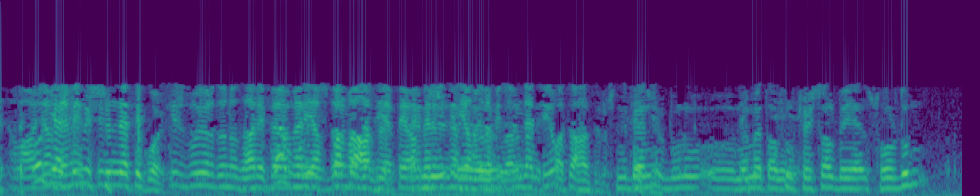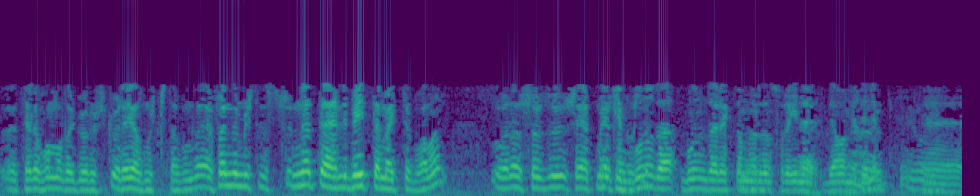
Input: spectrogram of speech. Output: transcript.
Ama o getirmiş demek- sünneti koymuş. Siz buyurdunuz Halife Ben Ömer yazdırmadı diye. Peygamberimizin yazdığı bir sünneti yok. hazırım. Şimdi Peki. ben bunu e, Mehmet Asım Köysal Bey'e sordum. E, telefonla da görüştük. Öyle yazmış kitabında. Efendim işte sünnet de ehli beyt demektir falan. Öyle sözü şey yapmaya Peki çalıştık. bunu da bunu da reklamlardan sonra yine Evet. devam edelim. Evet, Ee,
